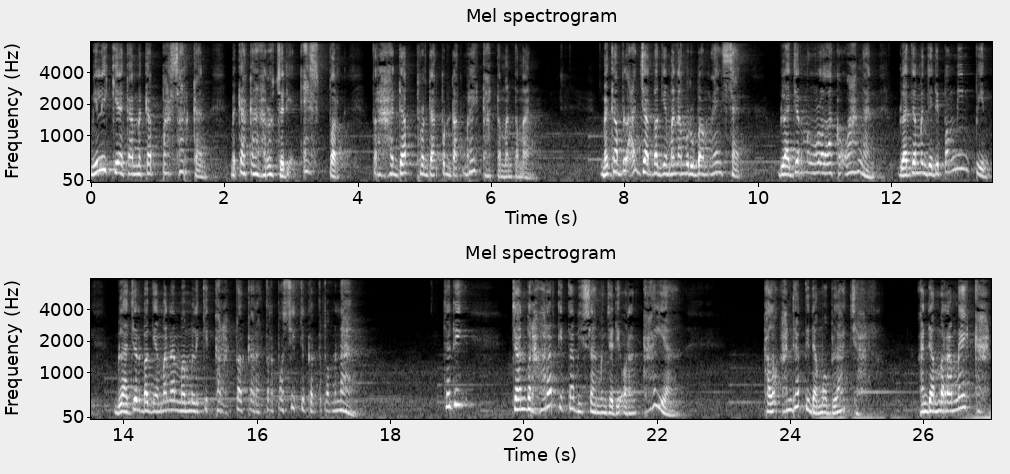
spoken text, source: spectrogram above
miliki, yang akan mereka pasarkan. Mereka akan harus jadi expert terhadap produk-produk mereka, teman-teman. Mereka belajar bagaimana merubah mindset, belajar mengelola keuangan, belajar menjadi pemimpin, belajar bagaimana memiliki karakter-karakter positif, karakter pemenang. Jadi, jangan berharap kita bisa menjadi orang kaya kalau Anda tidak mau belajar, Anda meremehkan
